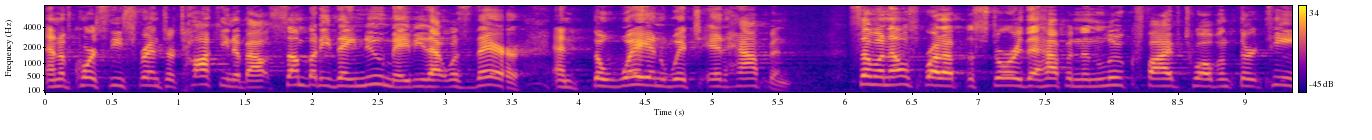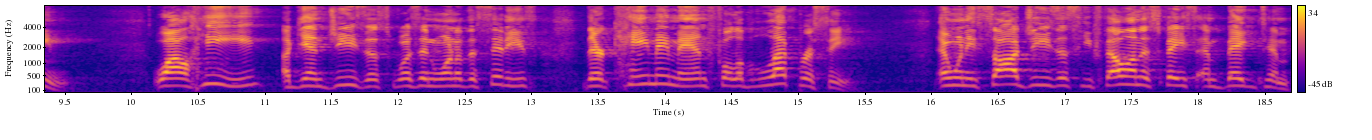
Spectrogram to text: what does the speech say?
And of course, these friends are talking about somebody they knew maybe that was there and the way in which it happened. Someone else brought up the story that happened in Luke 5 12 and 13. While he, again Jesus, was in one of the cities, there came a man full of leprosy. And when he saw Jesus, he fell on his face and begged him,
